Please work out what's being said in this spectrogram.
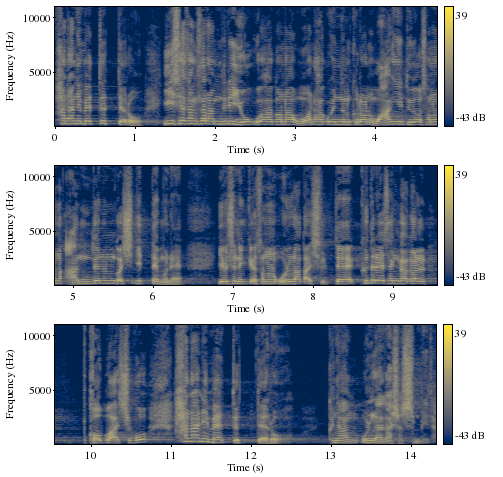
하나님의 뜻대로 이 세상 사람들이 요구하거나 원하고 있는 그런 왕이 되어서는 안 되는 것이기 때문에 예수님께서는 올라가실 때 그들의 생각을 거부하시고 하나님의 뜻대로 그냥 올라가셨습니다.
